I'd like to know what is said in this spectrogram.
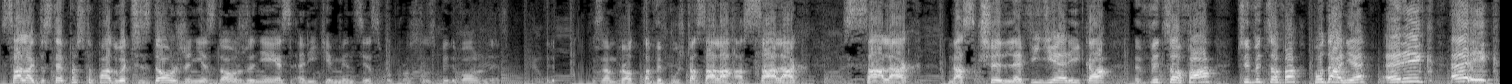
Salah dostaje prostopadłe. Czy zdąży? Nie zdąży. Nie jest Erikiem, więc jest po prostu zbyt wolny. Zambrotta wypuszcza Salaha. Salah. Salah na skrzydle widzi Erika. Wycofa. Czy wycofa? Podanie. Erik! Erik!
